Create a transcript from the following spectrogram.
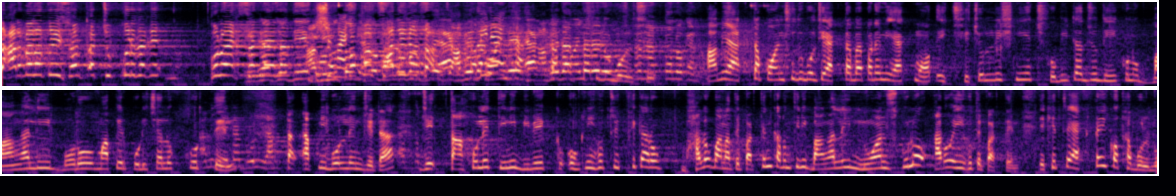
তার বেলা তো এই সরকার চুপ করে থাকে? কোনো অ্যাকশন নেয় না। তখন স্বাধীনতা। বলছি আমি একটা পয়েন্ট শুধু বলছি একটা ব্যাপারে আমি একমত। এই ছেচল্লিশ নিয়ে ছবিটা যদি কোনো বাঙালি বড় মাপের পরিচালক করতেন তা- আপনি বললেন যেটা যে তাহলে তিনি বিবেক অগ্নিহোত্রীর থেকে আরও ভালো বানাতে পারতেন কারণ তিনি বাঙালির নুয়ান্সগুলো আরও এই হতে পারতেন। এক্ষেত্রে একটাই কথা বলব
